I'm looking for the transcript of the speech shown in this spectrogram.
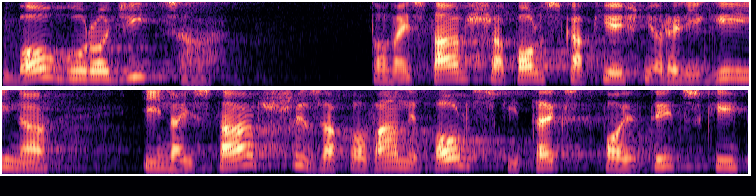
Bogu Rodzica. To najstarsza polska pieśń religijna i najstarszy zachowany polski tekst poetycki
